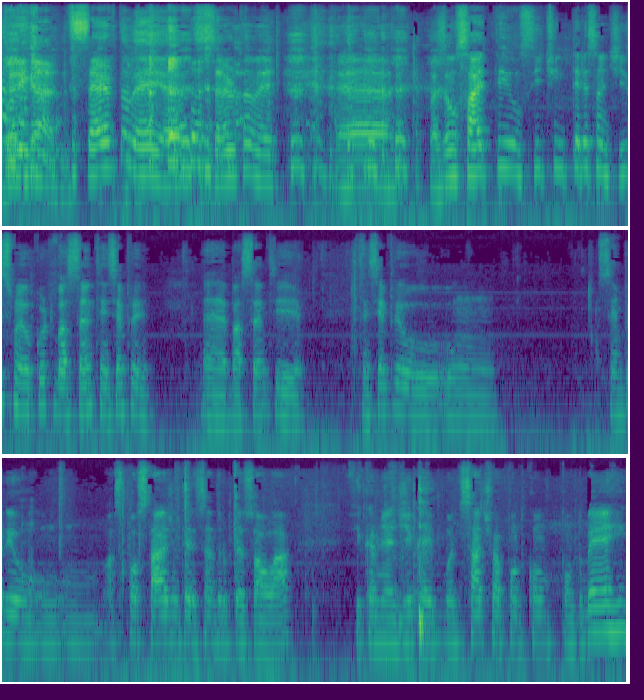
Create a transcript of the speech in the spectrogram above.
tô ligado. serve também, é, serve também. É, mas é um site, um sítio interessantíssimo, eu curto bastante, tem sempre é, bastante. Tem sempre o- um. Sempre um, um- as postagens interessantes do pessoal lá. Fica a minha dica aí, bodhisattva.com.br.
